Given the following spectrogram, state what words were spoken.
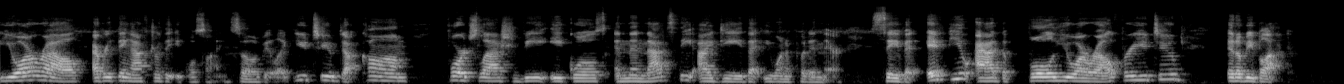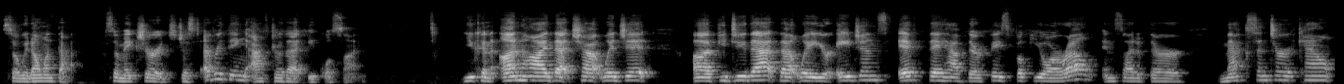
URL, everything after the equal sign. So it'd be like youtube.com forward slash V equals, and then that's the ID that you want to put in there save it. If you add the full URL for YouTube, it'll be black. So we don't want that. So make sure it's just everything after that equal sign. You can unhide that chat widget. Uh, if you do that, that way your agents, if they have their Facebook URL inside of their MaxCenter account,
